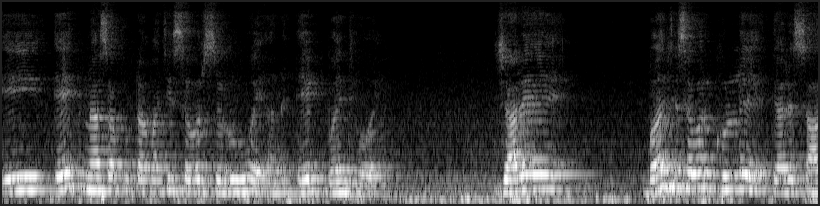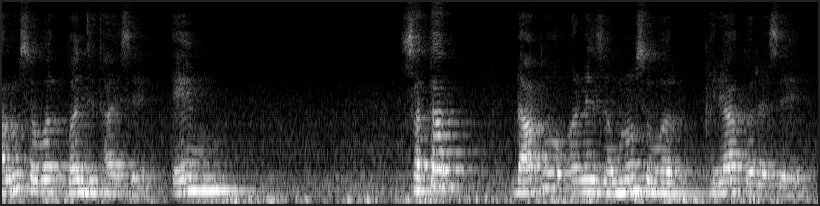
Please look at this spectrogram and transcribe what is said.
એ એક નાસાપુટામાંથી સવર શરૂ હોય અને એક બંધ હોય. જ્યારે બંધ સવર ખુલ્લે ત્યારે સાલું સવર બંધ થાય છે. એમ સતત ડાબો અને જમણો સવર ફર્યા કરે છે.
